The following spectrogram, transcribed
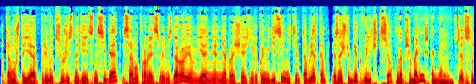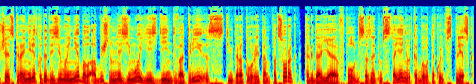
потому что я привык всю жизнь надеяться на себя и сам управлять своим здоровьем. Я не, не обращаюсь ни к никакой медицине, ни к каким таблеткам. Я знаю, что бег вылечит все. Ты вообще болеешь когда-нибудь? Это случается крайне редко. Вот этой зимой не было. Обычно у меня зимой есть день, два, три с температурой там под 40, когда я в полубессознательном состоянии, вот как бы вот такой всплеск.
